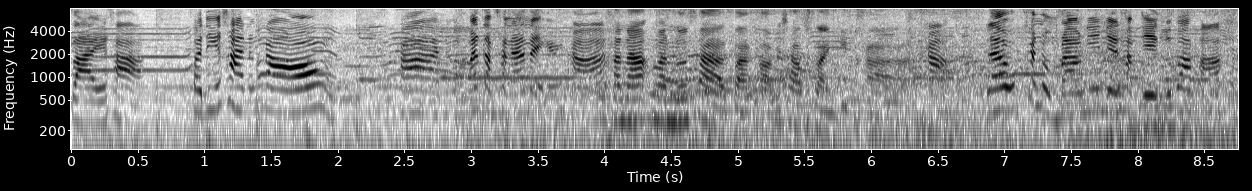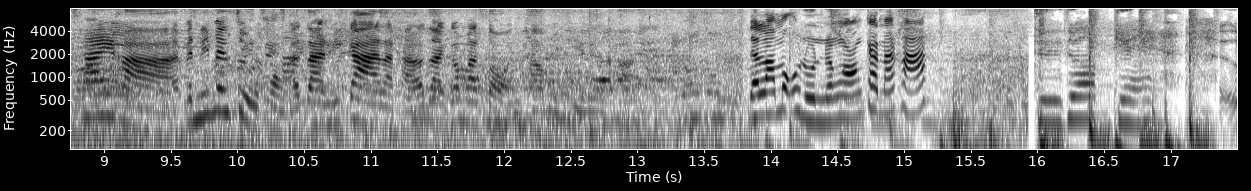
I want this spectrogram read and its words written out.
ใจค่ะ สวัสดีค่ะน้องๆ ค่ะ มาจากคณะไหนกันคะ คณะมนุษยศาสตร์สาขาวิชาภาษาอังกฤษค่ะ ค่ะ แล้วขนมบราวนี่เนี่ยทำเองหรือเปล่าคะ ใช่ค่ะ เป็นนี่เป็นสูตรของอาจารย์พิการนะคะอาจารย์ก็มาสอนทำอีกทีนึงค่ะ เดี๋ยวเรามาอุดหนุนน้องๆกันนะคะ 뜨겁게 우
